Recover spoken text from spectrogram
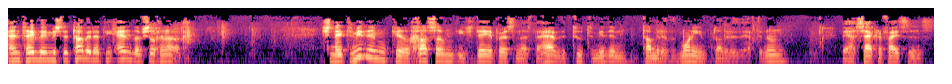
and Taiv Leiv Mishte Tamid at the end of Shulchan Aruch. Shnei Tamidim Kil Chasam, each day a person has to have the two Tamidim, Tamid of the morning and Tamid of the afternoon. They are sacrifices.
